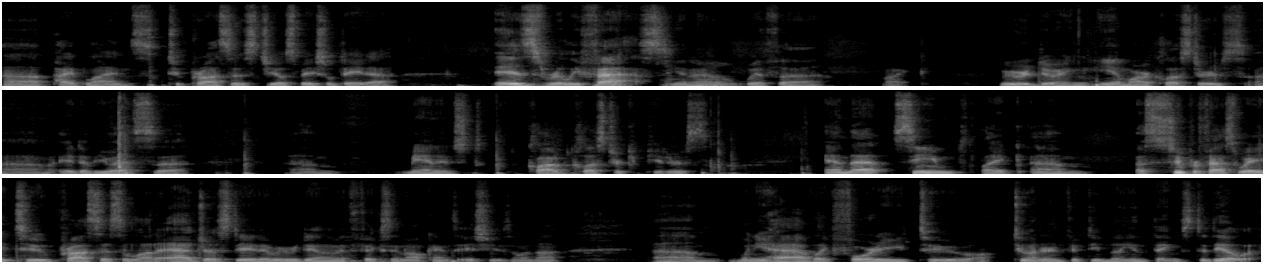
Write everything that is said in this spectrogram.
uh, pipelines to process geospatial data is really fast. You know, with uh, like we were doing EMR clusters, uh, AWS. Uh, um, managed cloud cluster computers. And that seemed like um, a super fast way to process a lot of address data. We were dealing with fixing all kinds of issues and whatnot. Um, when you have like 40 to 250 million things to deal with,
